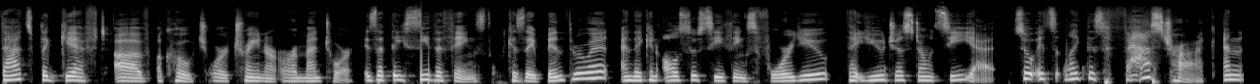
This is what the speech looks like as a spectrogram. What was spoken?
That's the gift of a coach or a trainer or a mentor is that they see the things because they've been through it and they can also see things for you that you just don't see yet. So it's like this fast track. And,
